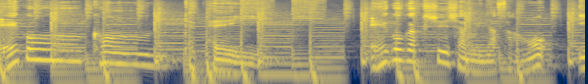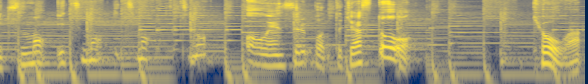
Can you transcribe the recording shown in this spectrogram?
英語コンテペイ。英語学習者の皆さんをいつもいつもいつもいつも応援するポッドキャスト。今日は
